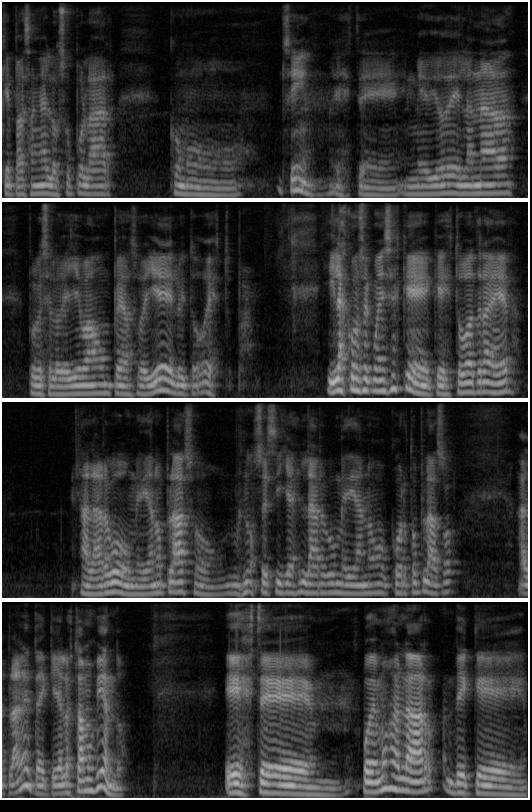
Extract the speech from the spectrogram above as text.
que pasan al oso polar como, sí, este, en medio de la nada, porque se lo había llevado un pedazo de hielo y todo esto. Y las consecuencias que, esto va a traer a largo o mediano plazo, no sé si ya es largo, mediano o corto plazo, al planeta, que ya lo estamos viendo. Este, podemos hablar de que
